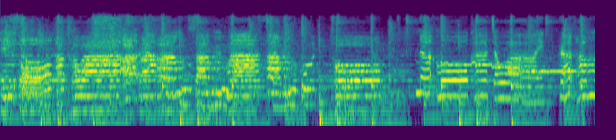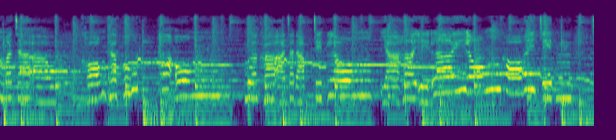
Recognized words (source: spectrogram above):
ติโสภะคะวาอะระหังสัมมาสัมพุทโธนะโมข้าจะไหวพระธรรมเจ้ของพรพุทธองเมื่อข้าจะดับจิตลง อย่าให้ไลลงขอให้จิตจ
